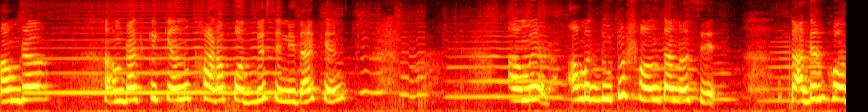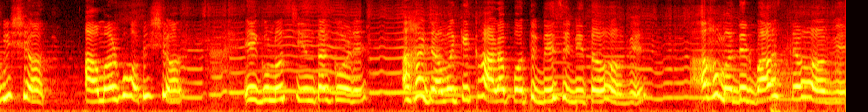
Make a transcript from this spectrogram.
আমরা আমরা আজকে কেন খারাপ পথ বেছে নি দেখেন? আমার আমার দুটো সন্তান আছে। তাদের ভবিষ্যৎ, আমার ভবিষ্যৎ, এগুলো চিন্তা করে আজ আমাকে খারাপ পথে বেছে নিতে হবে। আমাদের বাঁচতে হবে।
